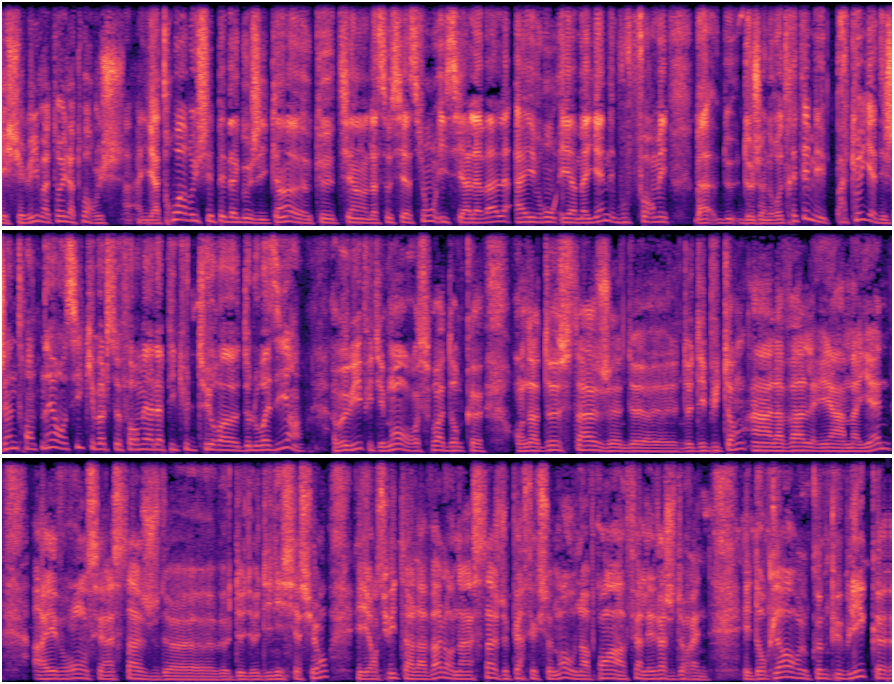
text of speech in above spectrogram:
et chez lui maintenant il a trois ruches. Ah, Il y a trois ruchers pédagogiques hein, euh, que tient l'association ici à Laval, à Évron et à Mayenne. Vous formez bah, de, de jeunes retraités, mais pas que. Il y a des jeunes trentenaires aussi qui veulent se former à l'apiculture euh, de loisirs. Ah oui, oui, effectivement, reçoit donc, euh, on a deux stages de, de débutants, un à Laval et un à Mayenne. À Évron, c'est un stage de d'initiation, et ensuite à Laval, on a un stage de perfectionnement où on apprend à faire l'élevage de rennes. Et donc là, on- comme public, euh,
